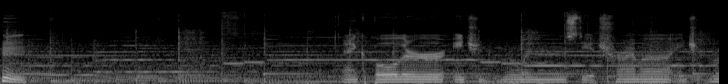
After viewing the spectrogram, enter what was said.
Hmm. Ankh Boulder, Ancient Ruins, Diatryma, Ancient Ruins.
